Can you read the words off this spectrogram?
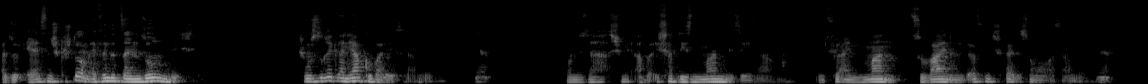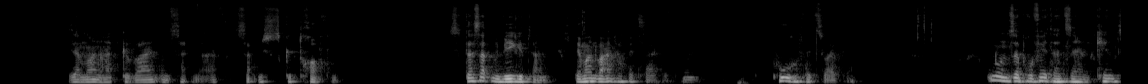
Also er ist nicht gestorben, er findet seinen Sohn nicht. Ich muss direkt an Jakob a.s. denken. Ja. Und ich dachte ich mir, aber ich habe diesen Mann gesehen, aber. Und für einen Mann zu weinen in der Öffentlichkeit ist nochmal was anderes. Ja. Dieser Mann hat geweint und es hat, hat mich getroffen. Das, hat mir wehgetan. Der Mann war einfach verzweifelt. Ja. Pure Verzweiflung. Und unser Prophet hat sein Kind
